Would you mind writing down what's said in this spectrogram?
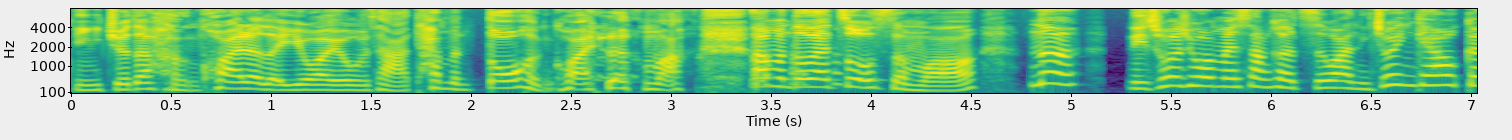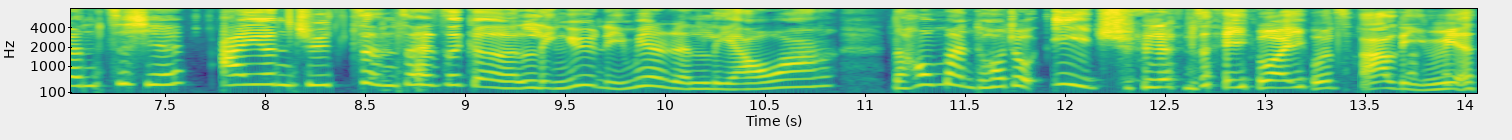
你觉得很快乐的 UI U 叉，他们都很快乐吗？他们都在做什么？那你除了去外面上课之外，你就应该要跟这些 ING 正在这个领域里面的人聊啊。然后曼陀就一群人在 UI U 叉里面，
